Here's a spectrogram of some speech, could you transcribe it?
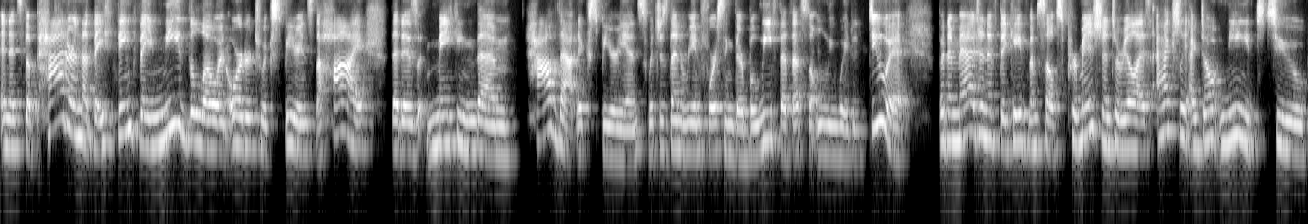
And it's the pattern that they think they need the low in order to experience the high that is making them have that experience, which is then reinforcing their belief that that's the only way to do it. But imagine if they gave themselves permission to realize, actually, I don't need to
